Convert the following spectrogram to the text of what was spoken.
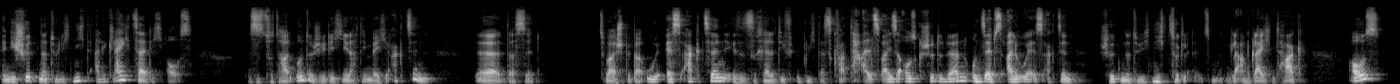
denn die schütten natürlich nicht alle gleichzeitig aus. Das ist total unterschiedlich, je nachdem, welche Aktien äh, das sind. Zum Beispiel bei US-Aktien ist es relativ üblich, dass quartalsweise ausgeschüttet werden. Und selbst alle US-Aktien schütten natürlich nicht am gleichen Tag aus.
